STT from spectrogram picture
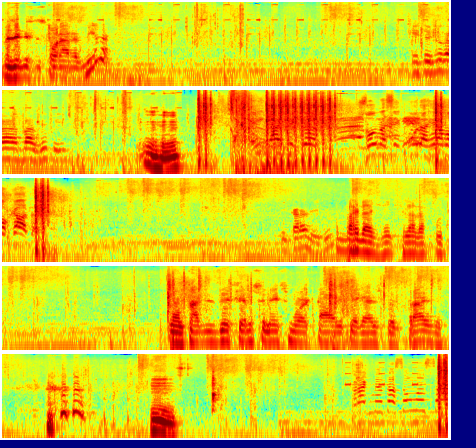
Mas eles estouraram as minas? Tentou jogar bazuca aí. Uhum. Engar chegando. Zona segura realocada. Tem cara ali, viu? Vai da gente, filha da puta. Vontade de descer no silêncio mortal e pegar eles por trás, né? Hum. Fragmentação lançada.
